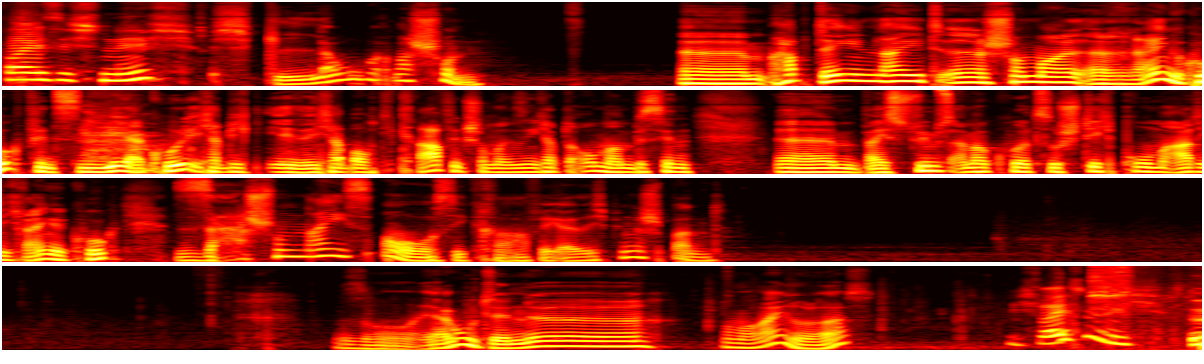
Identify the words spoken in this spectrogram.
Weiß ich nicht. Ich glaube aber schon. Ähm, hab Daylight äh, schon mal äh, reingeguckt, find's mega cool. Ich habe ich habe auch die Grafik schon mal gesehen. Ich habe da auch mal ein bisschen ähm, bei Streams einmal kurz so stichprobenartig reingeguckt. Sah schon nice aus, die Grafik. Also ich bin gespannt. So, ja gut, dann äh, noch mal rein, oder was? Ich weiß nicht. Äh,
